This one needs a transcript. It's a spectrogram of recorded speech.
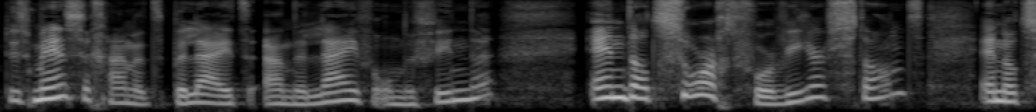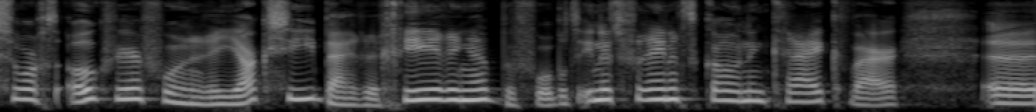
Dus mensen gaan het beleid aan de lijve ondervinden. En dat zorgt voor weerstand. En dat zorgt ook weer voor een reactie bij regeringen, bijvoorbeeld in het Verenigd Koninkrijk, waar uh,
